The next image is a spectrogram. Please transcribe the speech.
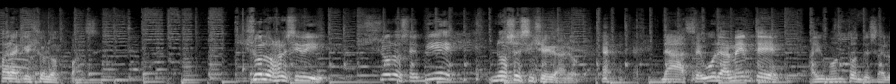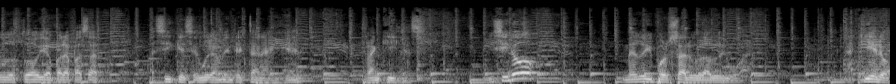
para que yo los pase. Yo los recibí, yo los envié, no sé si llegaron. Nada, seguramente hay un montón de saludos todavía para pasar, así que seguramente están ahí, ¿eh? tranquilas. Y si no, me doy por saludado igual. Las quiero,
